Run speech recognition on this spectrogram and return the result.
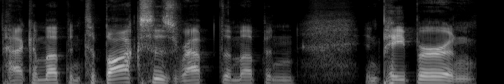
pack them up into boxes, wrap them up in in paper, and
